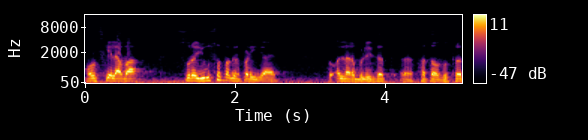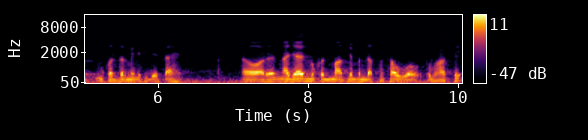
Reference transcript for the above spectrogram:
और उसके अलावा सूरह यूसुफ अगर पढ़ी जाए तो अल्लाह रबुल्ज़त फ़तह और नुसरत मुकद्दर में लिख देता है। और नाजायज़ मुकदमात में बंदा फंसा हुआ हो तो वहाँ से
